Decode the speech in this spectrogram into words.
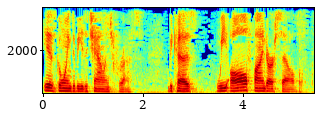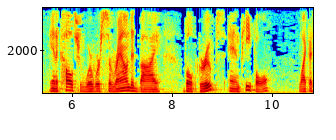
is going to be the challenge for us because we all find ourselves in a culture where we're surrounded by both groups and people, like I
